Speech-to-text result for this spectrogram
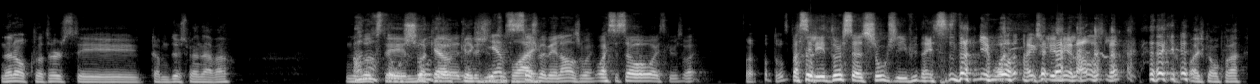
Non, non, Clutter, c'était comme deux semaines avant. Nous Ah non, autres, c'était au show de, Lookout de Conditions Guillaume, c'est ça, je me mélange. Ouais, ouais c'est ça, ouais, excuse. Ouais. Ouais, pas trop. C'est parce que c'est les deux seuls shows que j'ai vus dans les six derniers mois, fait que je les mélange. Là. Ouais, je comprends. Puis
